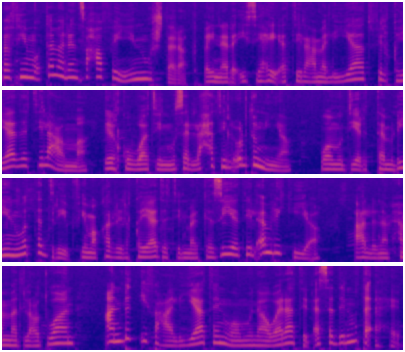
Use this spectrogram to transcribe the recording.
ففي مؤتمر صحفي مشترك بين رئيس هيئة العمليات في القيادة العامة للقوات المسلحة الأردنية ومدير التمرين والتدريب في مقر القيادة المركزية الأمريكية. أعلن محمد العدوان عن بدء فعاليات ومناورات الأسد المتأهب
